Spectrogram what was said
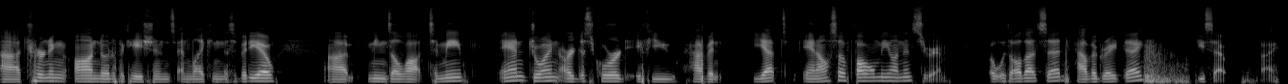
uh, turning on notifications, and liking this video. Uh, means a lot to me. And join our Discord if you haven't yet, and also follow me on Instagram. But with all that said, have a great day. Peace out. Bye.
